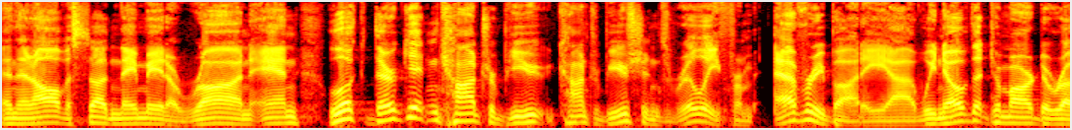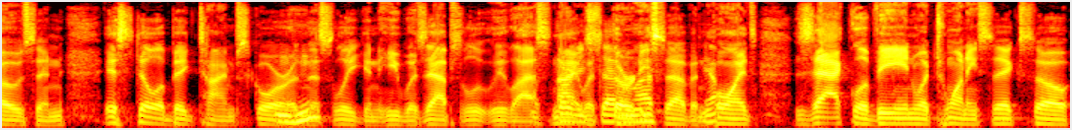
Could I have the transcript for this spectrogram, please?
and then all of a sudden they made a run. And look, they're getting contribute contributions really from everybody. Uh, we know that DeMar DeRozan is still a big time scorer in Mhm. this league, and he was absolutely last night with 37 last- 37 yep. points. Zach LaVine with 26. So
